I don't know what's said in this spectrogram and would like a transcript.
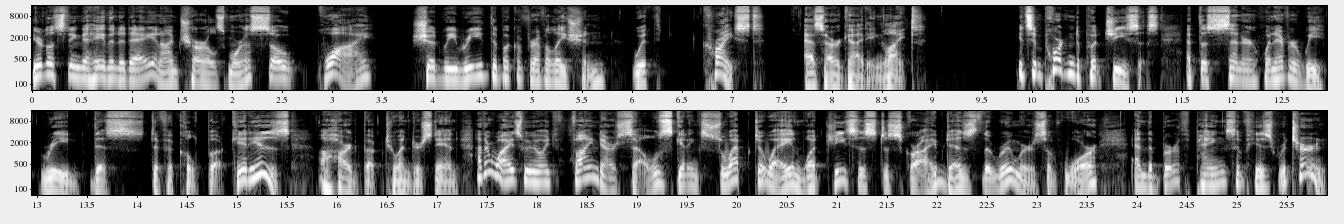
You're listening to Haven Today, and I'm Charles Morris. So, why should we read the book of Revelation with Christ as our guiding light? It's important to put Jesus at the center whenever we read this difficult book. It is a hard book to understand. Otherwise, we might find ourselves getting swept away in what Jesus described as the rumors of war and the birth pangs of his return.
